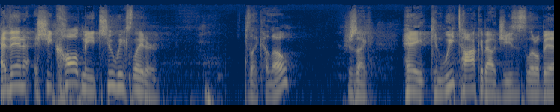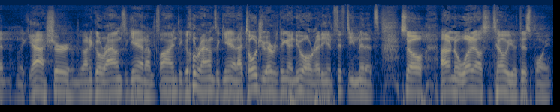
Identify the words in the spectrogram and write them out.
and then she called me two weeks later. I was like, "Hello." She's like, "Hey, can we talk about Jesus a little bit?" I'm like, "Yeah, sure. You want to go rounds again? I'm fine to go rounds again. I told you everything I knew already in 15 minutes, so I don't know what else to tell you at this point."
